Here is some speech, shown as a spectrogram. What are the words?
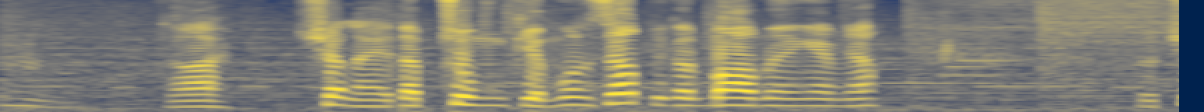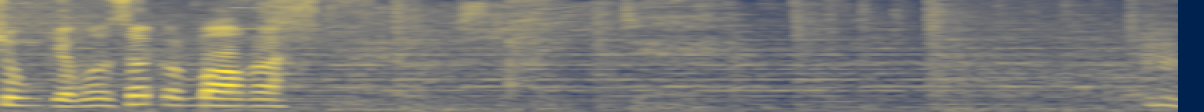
Rồi Chuyện này tập trung kiếm con rớt với con bom đây anh em nhá. Tập trung kiếm con rớt con bom thôi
